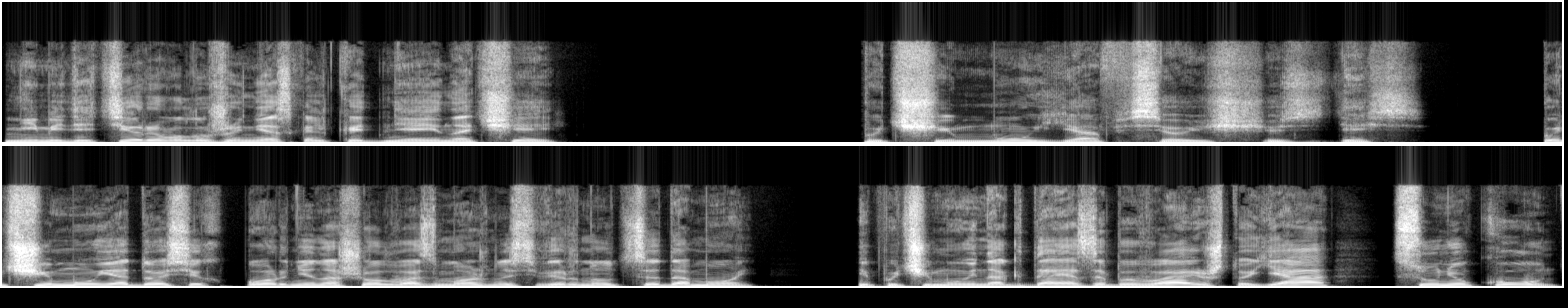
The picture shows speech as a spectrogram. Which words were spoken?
не медитировал уже несколько дней и ночей. «Почему я все еще здесь? Почему я до сих пор не нашел возможность вернуться домой?» И почему иногда я забываю, что я Суню-кун,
